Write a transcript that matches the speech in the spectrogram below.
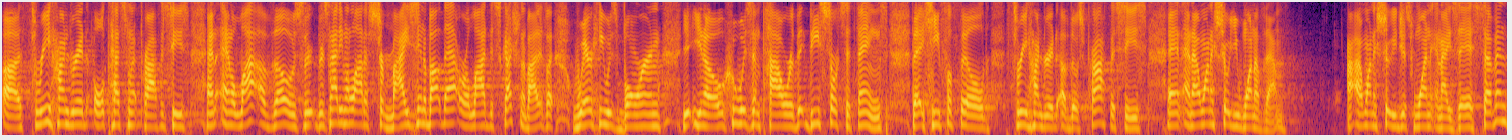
uh, 300 Old Testament prophecies, and, and a lot of those, there, there's not even a lot of surmising about that or a lot of discussion about it. It's like where he was born, you, you know, who was in power, th- these sorts of things, that he fulfilled 300 of those prophecies. And, and I want to show you one of them. I want to show you just one in Isaiah 7.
